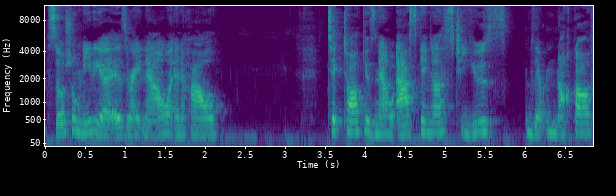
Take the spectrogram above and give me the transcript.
social media is right now and how TikTok is now asking us to use their knockoff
